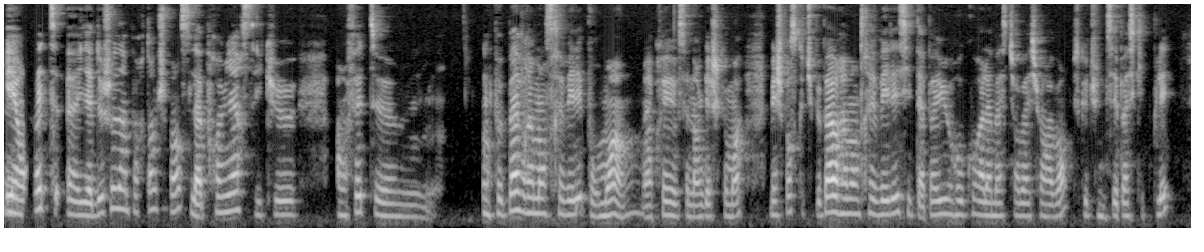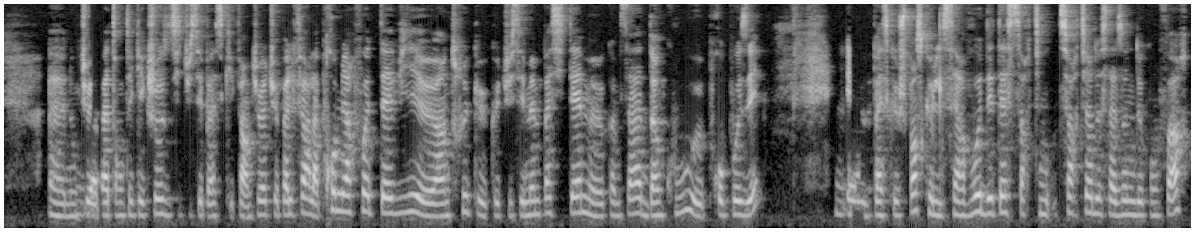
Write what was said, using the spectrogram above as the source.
Et mmh. en fait, il y a deux choses importantes, je pense. La première, c'est que en fait, on peut pas vraiment se révéler pour moi, hein. après ça n'engage que moi, mais je pense que tu peux pas vraiment te révéler si tu n'as pas eu recours à la masturbation avant, puisque tu ne sais pas ce qui te plaît. Euh, donc tu vas pas tenter quelque chose si tu sais pas ce qui, enfin tu vois, tu vas pas le faire la première fois de ta vie, euh, un truc que tu sais même pas si t'aimes euh, comme ça d'un coup proposer. Mm. parce que je pense que le cerveau déteste sortir de sa zone de confort.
